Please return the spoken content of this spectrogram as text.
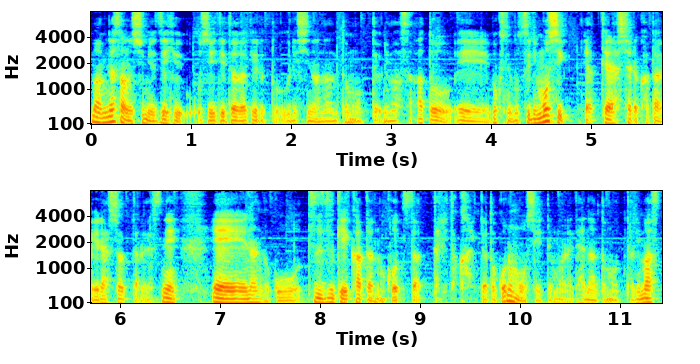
まあ皆さんの趣味をぜひ教えていただけると嬉しいななんて思っております。あと、えー、ボクシング釣りもしやってらっしゃる方がいらっしゃったらですね、えー、なんかこう、続け方のコツだったりとか、いったところも教えてもらいたいなと思っております。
